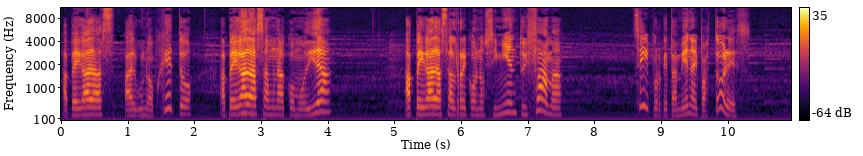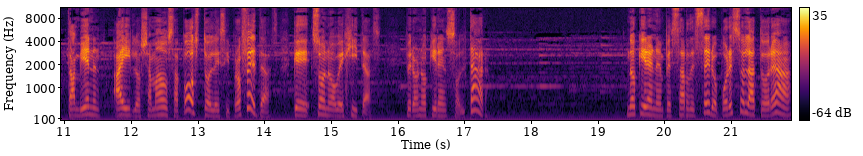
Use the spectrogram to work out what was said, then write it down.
apegadas a algún objeto, apegadas a una comodidad, apegadas al reconocimiento y fama. Sí, porque también hay pastores, también hay los llamados apóstoles y profetas, que son ovejitas. pero no quieren soltar. No quieren empezar de cero. Por eso la Torá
